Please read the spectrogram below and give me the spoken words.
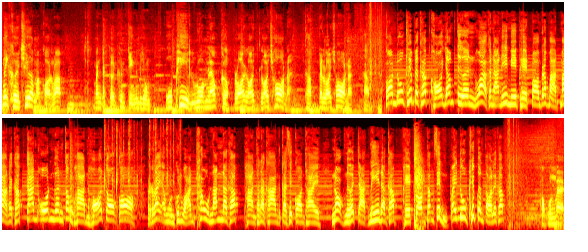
ไม่เคยเชื่อมาก่อนว่ามันจะเกิดขึ้นจริงท่านผู้ชม โอ้พี่รวมแล้วเกือบร้อยร้อยร้อยช่อนะครับเป็นร้อยช่อนะครับ ก่อนดูคลิปนะครับ ขอย้ำเตือนว่าขณะนี้มีเพจปลอมระบาดมากนะครับ การโอนเงินต้องผ่านหอจอกอ ไร่องุ่นคุณหวานเท่านั้นนะครับ ผ่านธนาคารกสิกรไทย นอกเหนือจากนี้นะครับ เพจปลอมทั้งสิ้น ไปดูคลิปกันต่อเลยครับ ขอบคุณมาก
